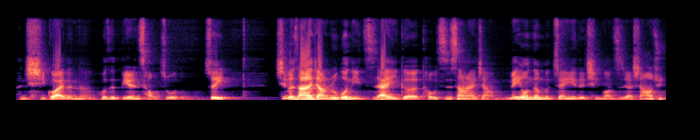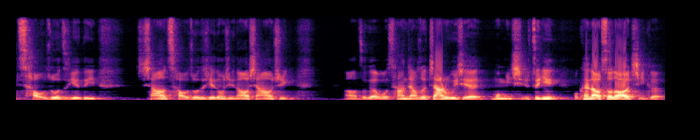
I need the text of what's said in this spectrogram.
很奇怪的呢？或者别人炒作的？所以。基本上来讲，如果你在一个投资上来讲没有那么专业的情况之下，想要去炒作这些东西，想要炒作这些东西，然后想要去，呃，这个我常讲说加入一些莫名其妙，最近我看到收到好几个，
